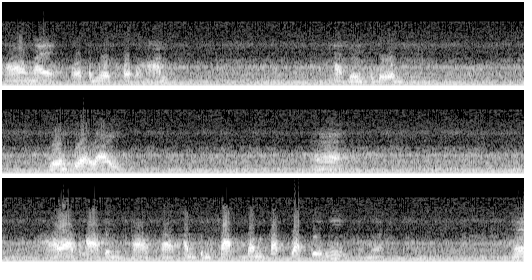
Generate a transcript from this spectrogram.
คาไง ขอตำรวจขอทหารอาเดินขบวนเดินเพื่ออะไรหา ว่าถ้าเป็นพระถ้าท่านเป็นพระมนกับวัดเดือนนี้เห็นไหมเฮ้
